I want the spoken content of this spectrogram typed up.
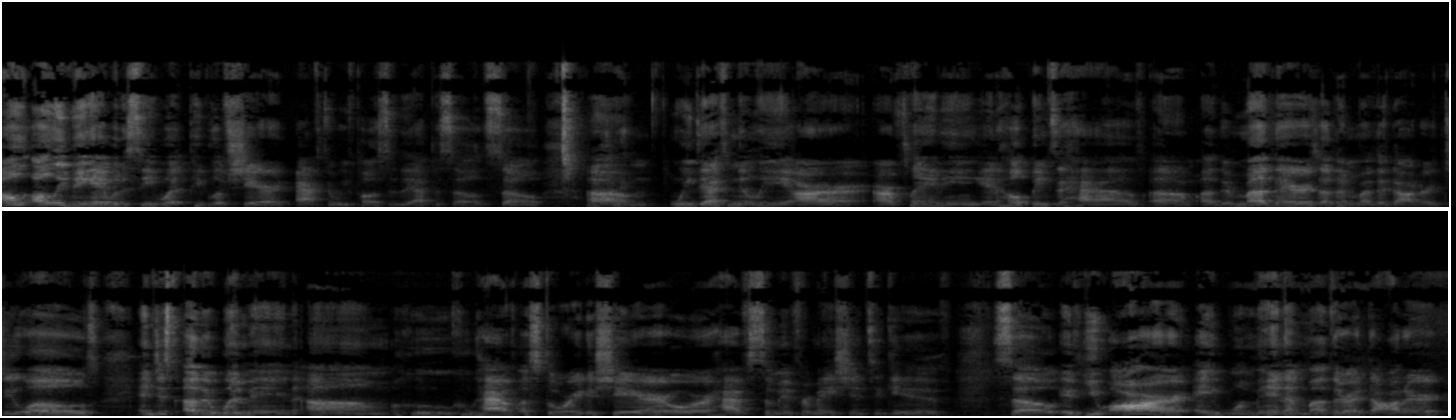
only being able to see what people have shared after we posted the episode. So um, we definitely are are planning and hoping to have um, other mothers, other mother daughter duos, and just other women um, who who have a story to share or have some information to give. So if you are a woman, a mother, a daughter,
